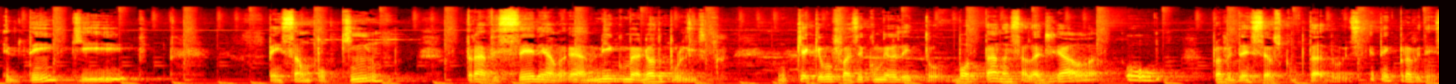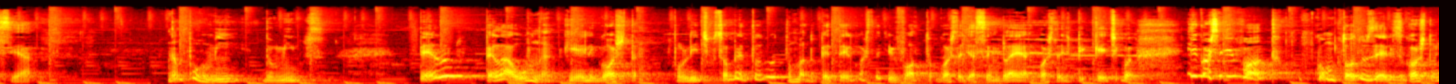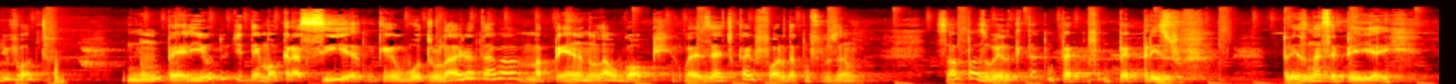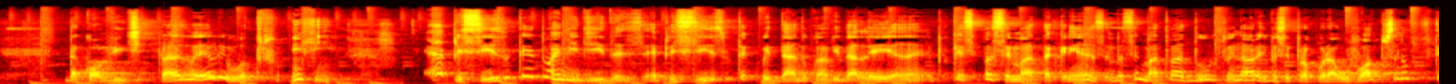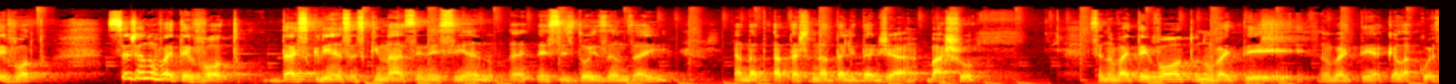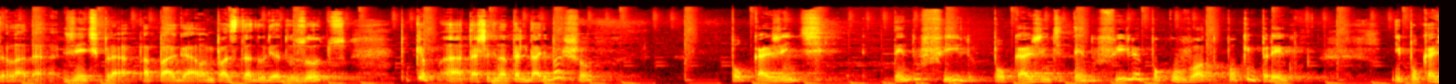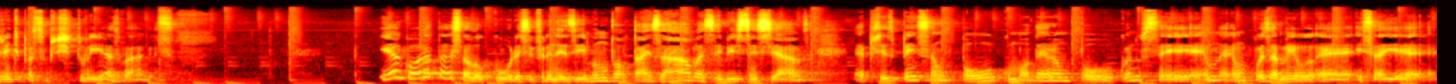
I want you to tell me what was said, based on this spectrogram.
Ele tem que pensar um pouquinho. Travesseiro é, é amigo melhor do político. O que é que eu vou fazer com o meu eleitor? Botar na sala de aula ou providenciar os computadores? Ele tem que providenciar. Não por mim, Domingos, pelo, pela urna, que ele gosta. Político, sobretudo turma do PT, gosta de voto, gosta de assembleia, gosta de piquete e gosta de voto, como todos eles gostam de voto num período de democracia, porque o outro lá já estava mapeando lá o golpe. O exército caiu fora da confusão. Só o Pazuello que está com o pé, o pé preso, preso na CPI aí, da Covid. Pazuello e o outro. Enfim, é preciso ter duas medidas, é preciso ter cuidado com a vida alheia, né? Porque se você mata a criança, você mata o adulto. E na hora de você procurar o voto, você não vai ter voto. Você já não vai ter voto das crianças que nascem nesse ano, né? nesses dois anos aí. A, a taxa de natalidade já baixou. Você não vai ter voto, não vai ter, não vai ter aquela coisa lá da gente para pagar a impostadoria dos outros, porque a taxa de natalidade baixou. Pouca gente tendo filho, pouca gente tendo filho é pouco voto, pouco emprego e pouca gente para substituir as vagas. E agora tá essa loucura, esse frenesi, vamos voltar às aulas, serviços essenciais. É preciso pensar um pouco, moderar um pouco, eu não sei, é uma, é uma coisa meio. É, isso aí é,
